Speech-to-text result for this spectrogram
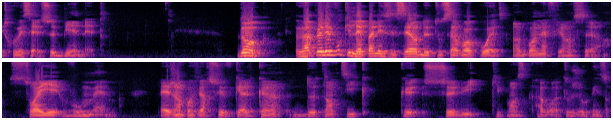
trouver ce bien-être. Donc, rappelez-vous qu'il n'est pas nécessaire de tout savoir pour être un bon influenceur. Soyez vous-même. Les gens préfèrent suivre quelqu'un d'authentique que celui qui pense avoir toujours raison.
